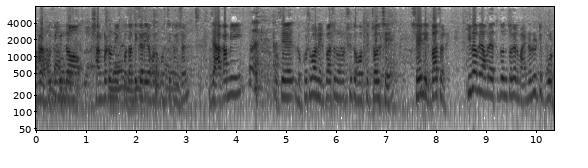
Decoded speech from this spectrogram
আমরা বিভিন্ন সাংগঠনিক পদাধিকারী এখন উপস্থিত হয়েছেন। যে আগামী যে লোকসভা নির্বাচন অনুষ্ঠিত হতে চলছে, সেই নির্বাচনে কীভাবে আমরা এত অঞ্চলের মাইনরিটি ভোট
